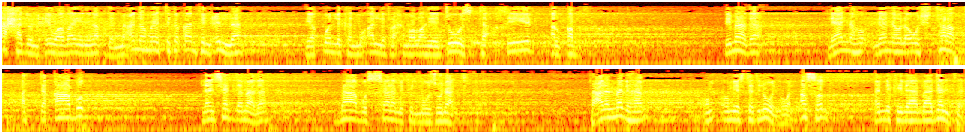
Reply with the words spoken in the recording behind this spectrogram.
أحد العوضين نقدا مع أنهما يتفقان في العلة يقول لك المؤلف رحمه الله يجوز تأخير القبض لماذا؟ لأنه لأنه لو اشترط التقابض لانسد ماذا؟ باب السلم في الموزونات فعلى المذهب هم يستثنون هو الأصل أنك إذا بادلت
